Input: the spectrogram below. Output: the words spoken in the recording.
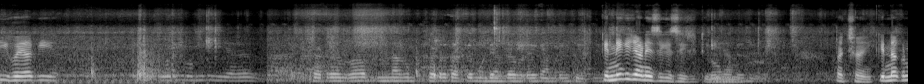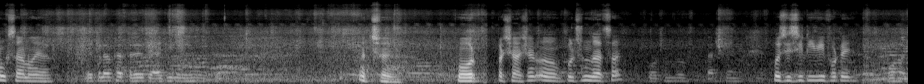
ਕੀ ਹੋਇਆ ਕੀ? ਹੈ? ਚੋਰੀ ਹੋ ਗਈ ਯਾਰ ਸ਼ਟਰ ਬਾਹਰ ਨਾ ਸ਼ਟਰ ਕਰਕੇ ਮੁੰਡੇ ਅੰਦਰ ਬੜੇ ਕੈਮਰੇ ਸੀ ਕਿੰਨੇ ਕੁ ਜਾਣੇ ਸੀਗੇ ਦੋ ਸੀਸੀਟੀਵੀ ਅੱਛਾ ਜੀ ਕਿੰਨਾ ਕੁ ਨੁਕਸਾਨ ਹੋਇਆ? ਇੱਕ ਲੱਖ ਖਤਰੇ ਤੇ ਆਜੀ ਨਹੀਂ ਅੱਛਾ ਜੀ। ਹੋਰ ਪ੍ਰਸ਼ਾਸਨ ਪੁਲਿਸ ਨੂੰ ਦੱਸਾ। ਫੋਟੋ ਕਰਕੇ ਕੋਈ ਸੀਸੀਟੀਵੀ ਫੁਟੇਜ ਉਹ ਹੱਥ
